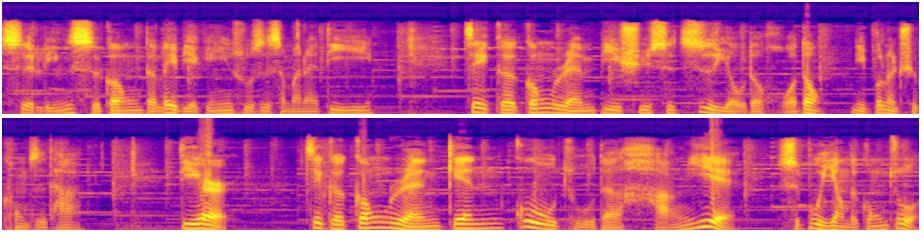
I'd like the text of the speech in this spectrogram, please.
是临时工的类别跟因素是什么呢？第一，这个工人必须是自由的活动，你不能去控制他。第二，这个工人跟雇主的行业是不一样的工作。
